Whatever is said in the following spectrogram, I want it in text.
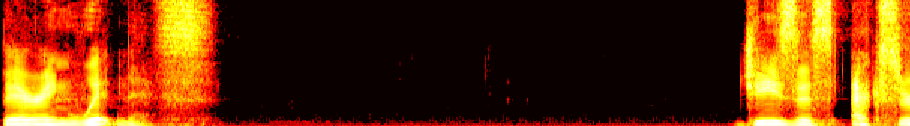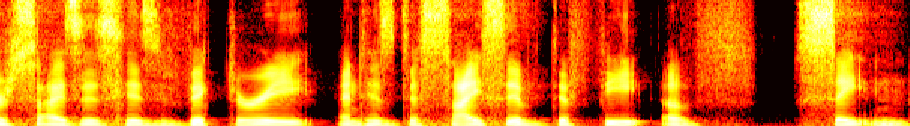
bearing witness Jesus exercises his victory and his decisive defeat of Satan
